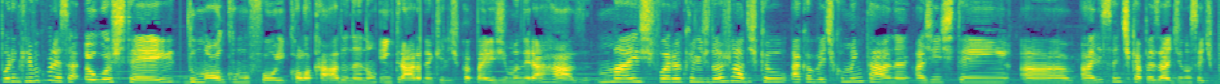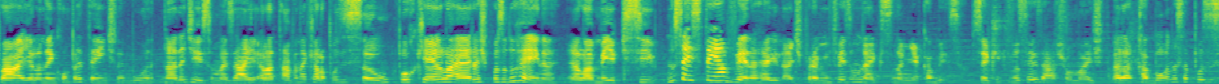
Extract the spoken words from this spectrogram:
Por incrível que pareça, eu gostei do modo como foi colocado, né? Não entraram naqueles papéis de maneira rasa. Mas foram aqueles dois lados que eu acabei de comentar, né? A gente tem a Alicent, que apesar de não ser tipo, ai, ela não é incompetente, né, burra, nada disso. Mas ai, ela tava naquela posição porque ela era a esposa do rei, né? Ela meio que se. Não sei se tem a ver na realidade. para mim fez um nexo na minha cabeça. Não sei o que, vocês acham, mas ela acabou nessa posição,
